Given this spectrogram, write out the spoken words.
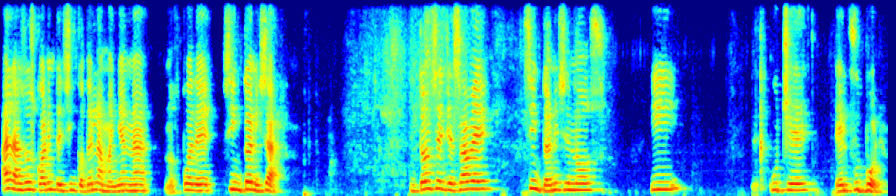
a las 2.45 de la mañana nos puede sintonizar. Entonces, ya sabe, sintonícenos y escuche el fútbol.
